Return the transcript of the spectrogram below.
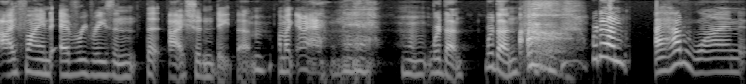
I find every reason that I shouldn't date them. I'm like, eh, eh, we're done. We're done. we're done. I had one. It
